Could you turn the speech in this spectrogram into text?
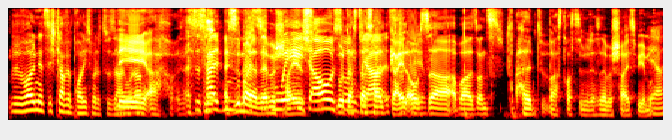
wir wollen jetzt, ich glaube, wir brauchen nichts mehr dazu sagen, oder? ach, Es ist halt es ist immer derselbe Scheiß. aus Nur, dass das ja, halt geil okay. aussah, aber sonst halt war es trotzdem derselbe Scheiß wie immer. Ja.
